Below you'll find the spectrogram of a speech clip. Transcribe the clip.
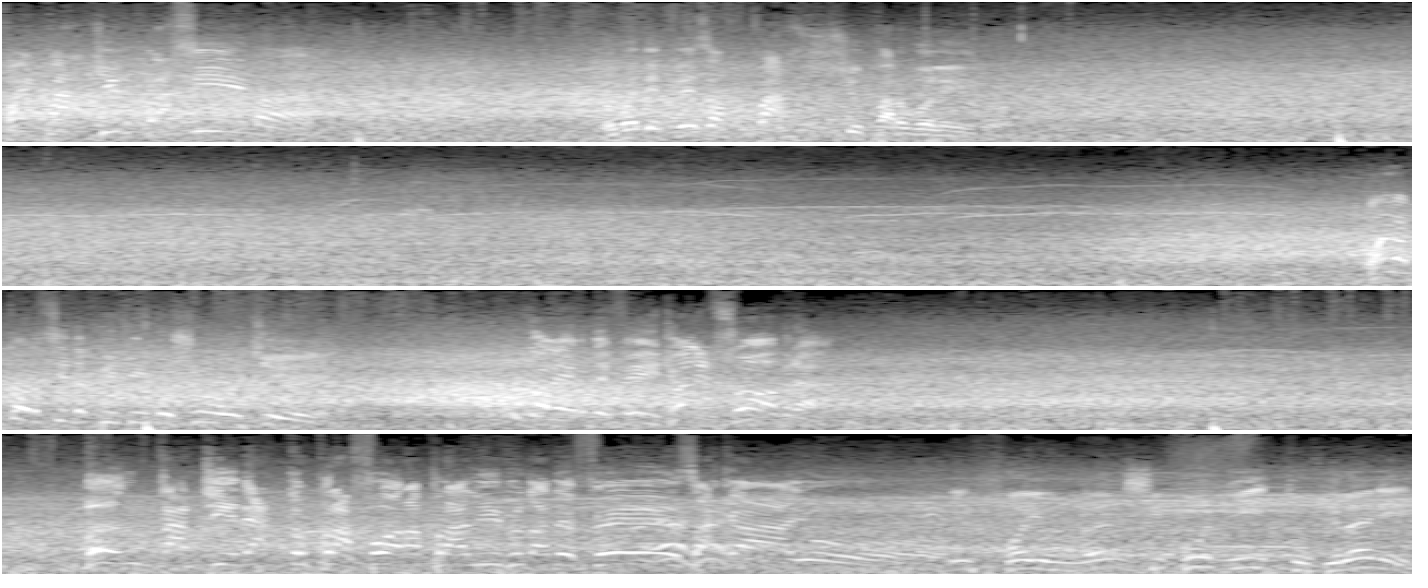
Vai partir para cima. Uma defesa fácil para o goleiro. Olha a torcida pedindo o chute. O goleiro defende, olha a sobra. Chuta direto para fora para alívio da defesa, Caio. E foi um lance bonito, Vilani.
